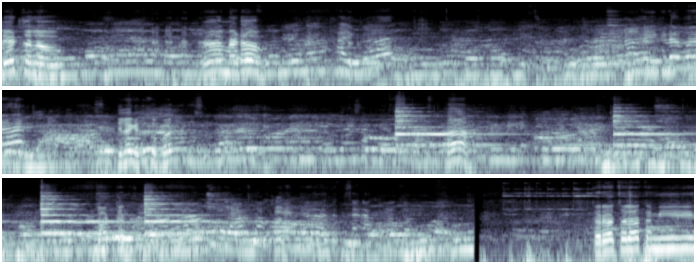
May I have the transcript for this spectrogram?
लेट झालं. ए मॅडम. तिला घेतो सोबत. हा. तर चला आता मी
